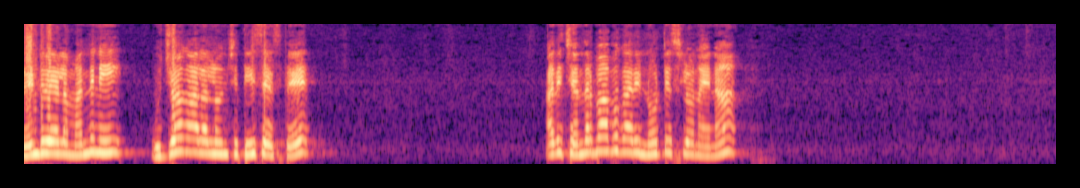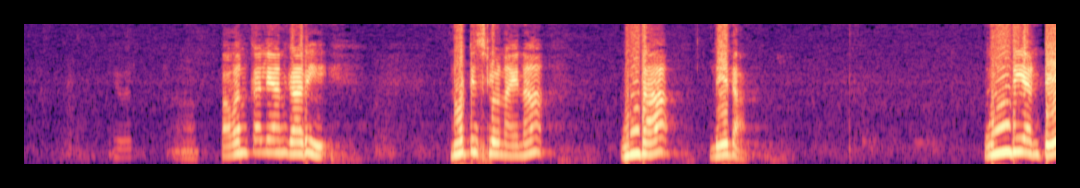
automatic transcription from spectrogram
రెండు వేల మందిని ఉద్యోగాల నుంచి తీసేస్తే అది చంద్రబాబు గారి నోటీస్లోనైనా పవన్ కళ్యాణ్ గారి నోటీస్లోనైనా ఉందా లేదా? ఉంది అంటే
